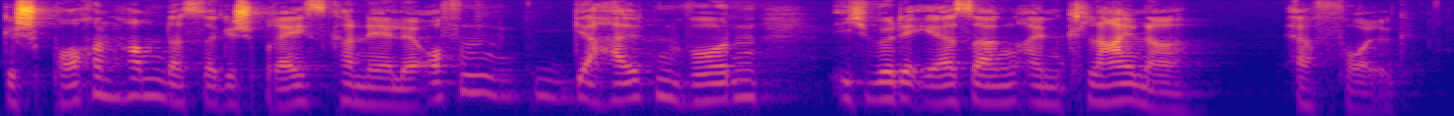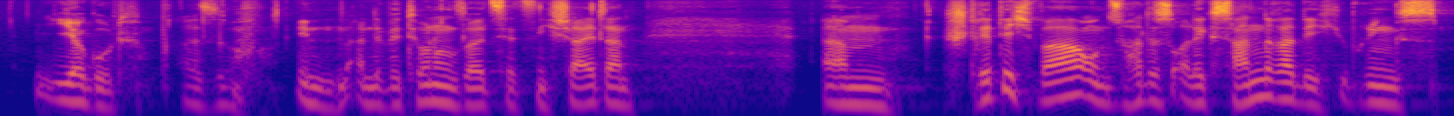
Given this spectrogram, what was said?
gesprochen haben, dass da Gesprächskanäle offen gehalten wurden. Ich würde eher sagen, ein kleiner Erfolg. Ja gut, also in, an der Betonung soll es jetzt nicht scheitern. Ähm, strittig war, und so hat es Alexandra, die ich übrigens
